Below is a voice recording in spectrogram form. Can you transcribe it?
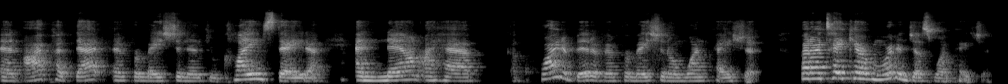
and I put that information in through claims data. And now I have a, quite a bit of information on one patient, but I take care of more than just one patient.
